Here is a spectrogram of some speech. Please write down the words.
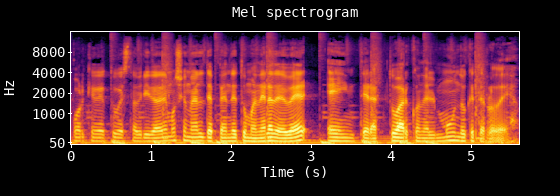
Porque de tu estabilidad emocional depende tu manera de ver e interactuar con el mundo que te rodea.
